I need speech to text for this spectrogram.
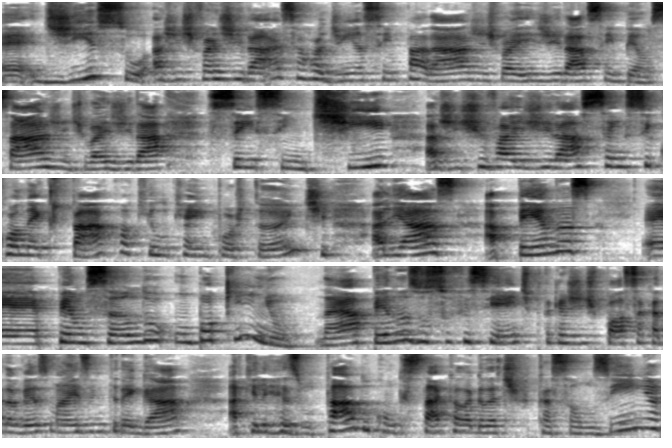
é, disso, a gente vai girar essa rodinha sem parar, a gente vai girar sem pensar, a gente vai girar sem sentir, a gente vai girar sem se conectar com aquilo que é importante. Aliás, apenas é, pensando um pouquinho, né? Apenas o suficiente para que a gente possa cada vez mais entregar aquele resultado, conquistar aquela gratificaçãozinha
